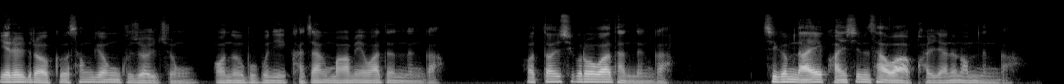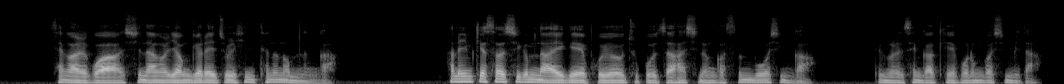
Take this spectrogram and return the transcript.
예를 들어 그 성경 구절 중 어느 부분이 가장 마음에 와닿는가? 어떤 식으로 와닿는가? 지금 나의 관심사와 관련은 없는가? 생활과 신앙을 연결해 줄 힌트는 없는가? 하나님께서 지금 나에게 보여주고자 하시는 것은 무엇인가? 등을 생각해 보는 것입니다.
